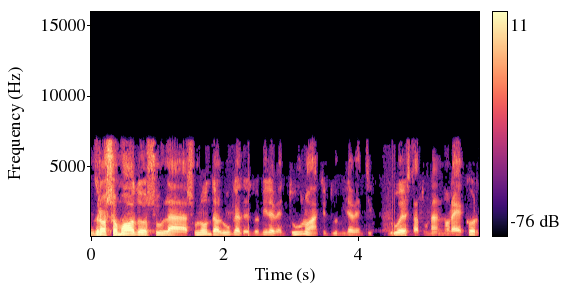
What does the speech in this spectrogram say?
grosso modo sulla, sull'onda lunga del 2021, anche il 2022 è stato un anno record.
